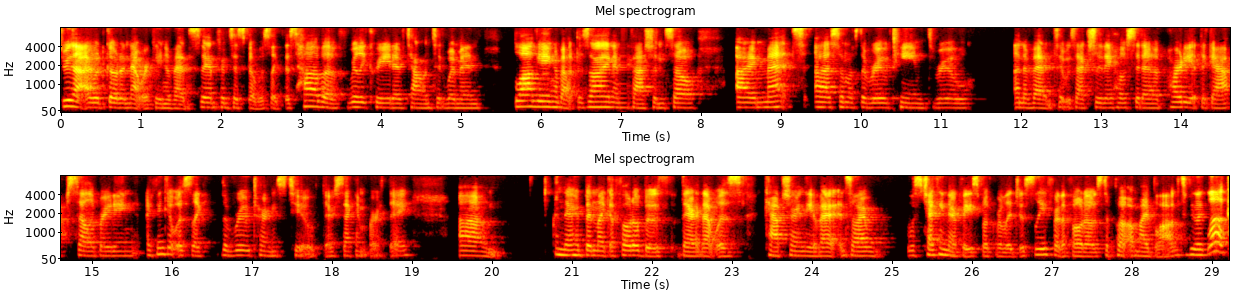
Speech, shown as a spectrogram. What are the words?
through that, I would go to networking events. San Francisco was like this hub of really creative, talented women blogging about design and fashion. So I met uh, some of the Rue team through an event. It was actually they hosted a party at the Gap celebrating. I think it was like the Rue turns two, their second birthday. Um, and there had been like a photo booth there that was capturing the event. And so I was checking their Facebook religiously for the photos to put on my blog to be like, look,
